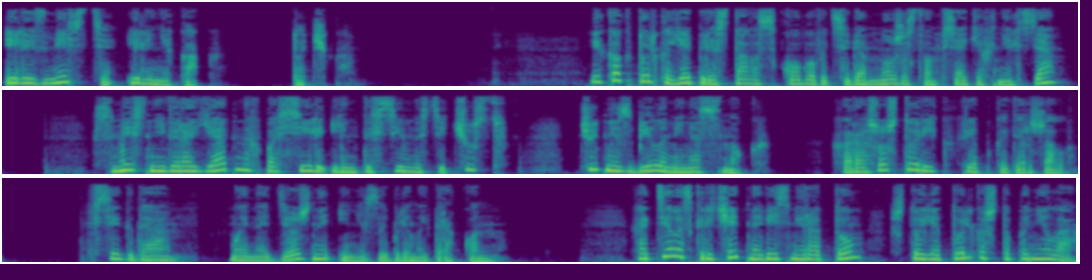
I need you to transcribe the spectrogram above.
Или вместе, или никак. Точка. И как только я перестала сковывать себя множеством всяких «нельзя», смесь невероятных по силе и интенсивности чувств чуть не сбила меня с ног. Хорошо, что Рик крепко держал. Всегда мой надежный и незыблемый дракон. Хотелось кричать на весь мир о том, что я только что поняла.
